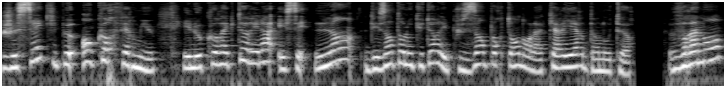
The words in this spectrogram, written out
Je sais qu'il peut encore faire mieux. Et le correcteur est là et c'est l'un des interlocuteurs les plus importants dans la carrière d'un auteur. Vraiment,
